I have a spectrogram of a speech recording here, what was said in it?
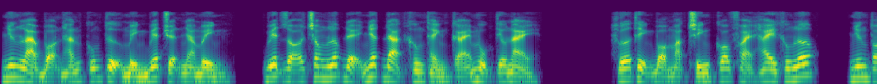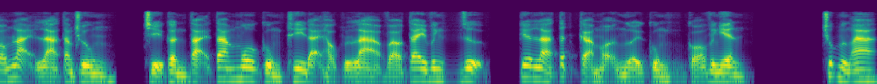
nhưng là bọn hắn cũng tự mình biết chuyện nhà mình, biết rõ trong lớp đệ nhất đạt không thành cái mục tiêu này. Hứa thịnh bỏ mặc chính có phải hay không lớp, nhưng tóm lại là tam trung, chỉ cần tại tam mô cùng thi đại học là vào tay vinh dự, kia là tất cả mọi người cùng có vinh yên. Chúc mừng a,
